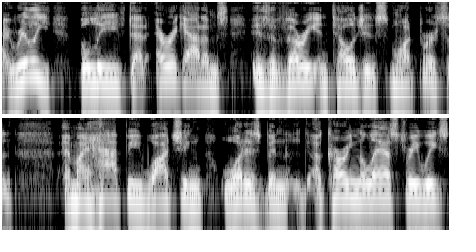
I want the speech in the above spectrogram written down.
I really believe that Eric Adams is a very intelligent, smart person. Am I happy watching what has been occurring the last three weeks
